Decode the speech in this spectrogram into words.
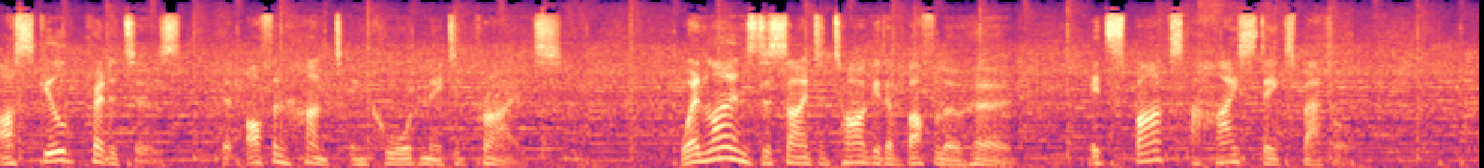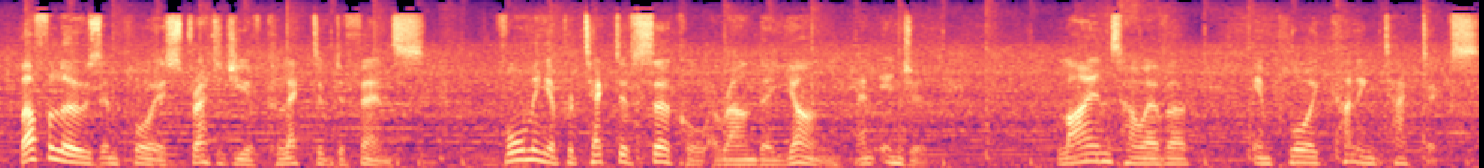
are skilled predators that often hunt in coordinated prides. When lions decide to target a buffalo herd, it sparks a high-stakes battle. Buffaloes employ a strategy of collective defense, forming a protective circle around their young and injured. Lions, however, employ cunning tactics,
